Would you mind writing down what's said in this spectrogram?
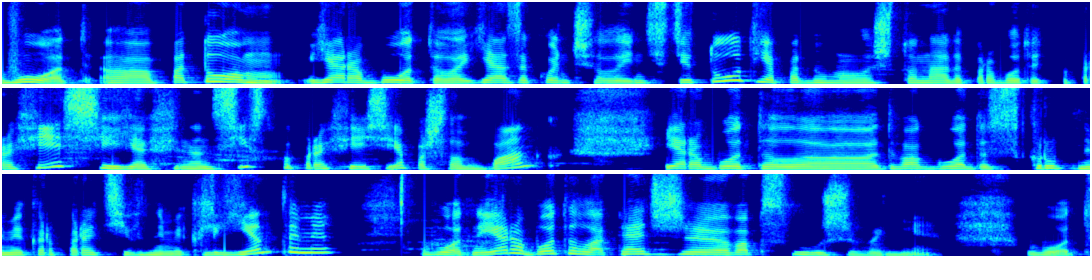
Вот. А, потом я работала, я закончила институт, я подумала, что надо поработать по профессии, я финансист по профессии, я пошла в банк, я работала два года с крупными корпоративными клиентами, вот, но я работала, опять же, в обслуживании. Вот.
